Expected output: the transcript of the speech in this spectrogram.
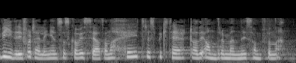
Videre i fortellingen skal vi se at han er høyt respektert av de andre mennene i samfunnet.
